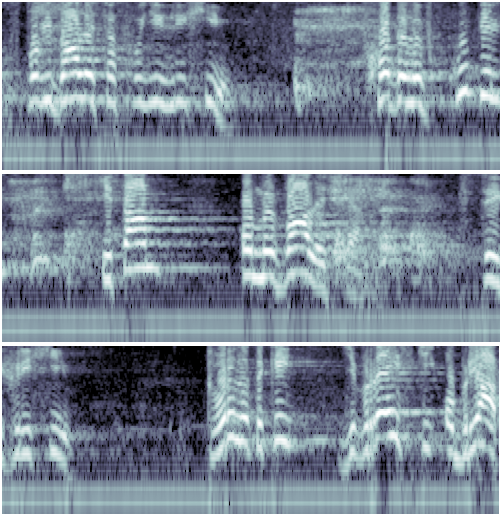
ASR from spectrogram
сповідалися своїх гріхів, входили в купіль і там омивалися з цих гріхів. Творили такий єврейський обряд,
